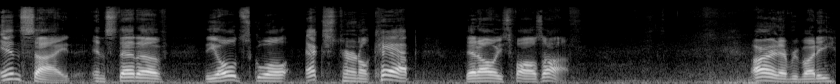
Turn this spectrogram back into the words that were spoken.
inside instead of the old school external cap that always falls off. All right, everybody.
